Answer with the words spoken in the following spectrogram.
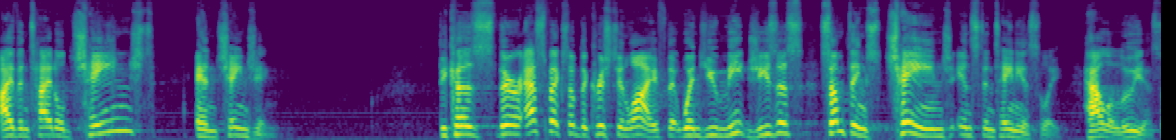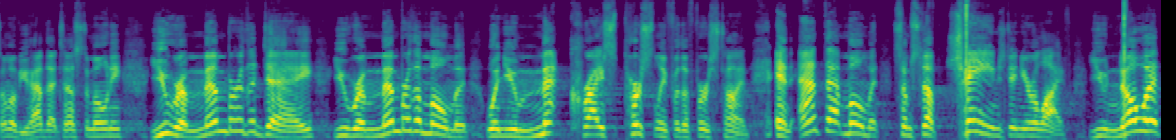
I've entitled Changed and Changing. Because there are aspects of the Christian life that when you meet Jesus, some things change instantaneously. Hallelujah. Some of you have that testimony. You remember the day, you remember the moment when you met Christ personally for the first time. And at that moment, some stuff changed in your life. You know it,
